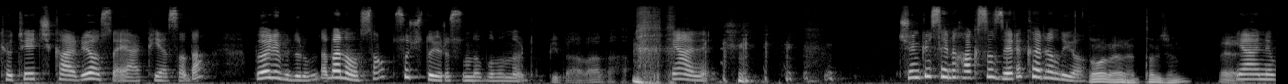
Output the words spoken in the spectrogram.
kötüye çıkarıyorsa eğer piyasada böyle bir durumda ben olsam suç duyurusunda bulunurdum. Bir dava daha. Yani çünkü seni haksız yere karalıyor. Doğru evet tabii canım. Evet. Yani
